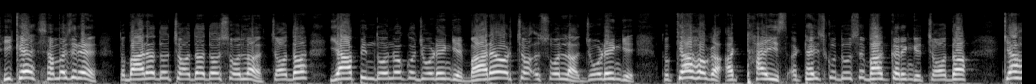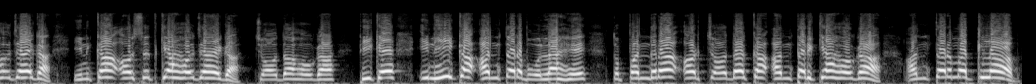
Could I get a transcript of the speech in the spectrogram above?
ठीक है? समझ रहे तो बारह, दो, चौदह, दो, सोलह। चौदह, या आप इन दोनों को जोड़ेंगे। बारह और सोलह, जोड़ेंगे। तो क्या होगा? अट्ठाईस। अट्ठाईस को दो से भाग करेंगे। चौदह। क्या हो जाएगा? इनका औसत क्या हो जाएगा? चौदह होगा। ठीक है? इन्हीं का अंतर बोला है। तो पंद्रह और चौदह का अंतर क्या होगा? अंतर मतलब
